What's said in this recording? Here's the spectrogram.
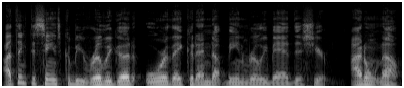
I think the Saints could be really good, or they could end up being really bad this year. I don't know.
